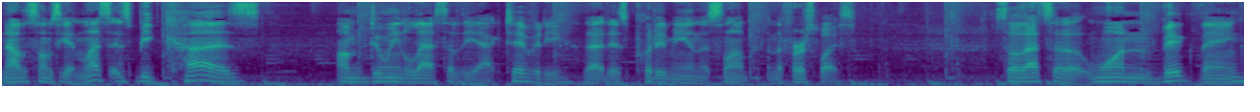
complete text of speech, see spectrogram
Now the slump's getting less. It's because I'm doing less of the activity that is putting me in the slump in the first place. So that's a one big thing,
